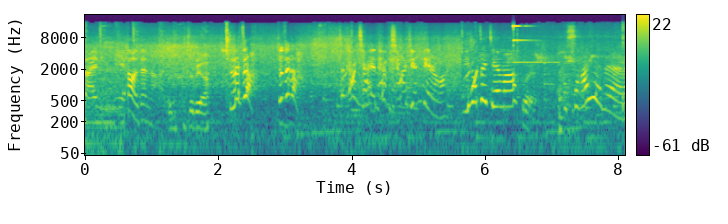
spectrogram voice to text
宅里面，到底在哪里？这边啊，就在这，就这个，这看起来也太不像一间店了吗？你说这间吗？对，我傻眼哎！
